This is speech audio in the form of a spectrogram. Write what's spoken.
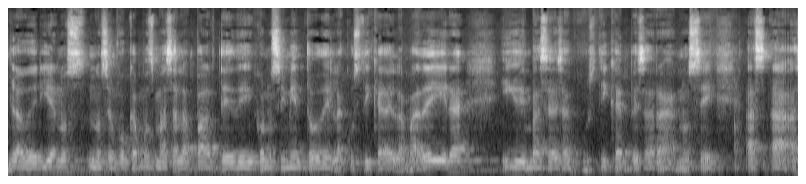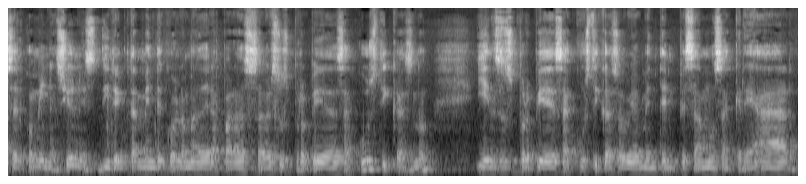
laudería nos, nos enfocamos más a la parte de conocimiento de la acústica de la madera y en base a esa acústica empezar a, no sé, a, a hacer combinaciones directamente con la madera para saber sus propiedades acústicas, ¿no? Y en sus propiedades acústicas obviamente empezamos a crear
